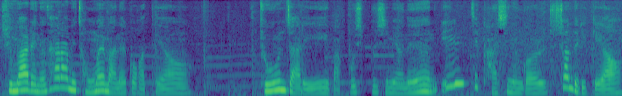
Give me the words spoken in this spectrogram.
주말에는 사람이 정말 많을 것 같아요. 좋은 자리 맡고 싶으시면은 일찍 가시는 걸 추천드릴게요.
